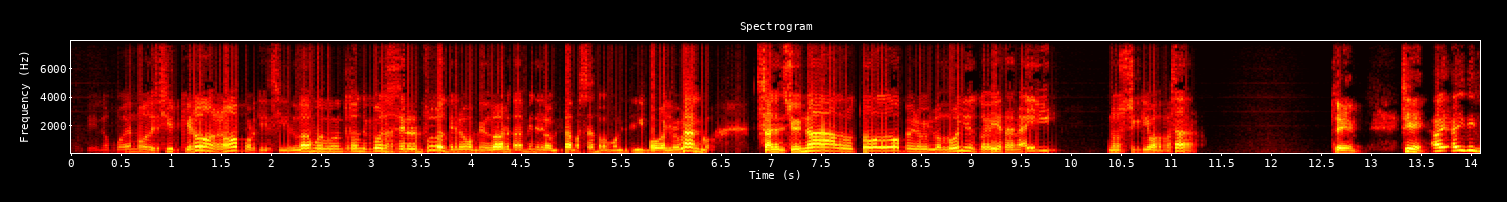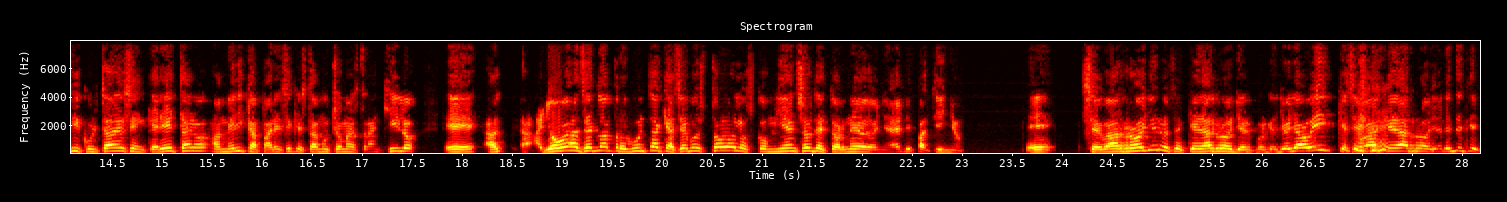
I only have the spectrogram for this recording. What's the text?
porque no podemos decir que no, ¿no? Porque si dudamos de un montón de cosas en el fútbol, tenemos que dudar también de lo que está pasando con el equipo Gallo Blanco. Sancionado todo, pero los dueños todavía están ahí, no sé qué va a pasar. Sí, sí, hay dificultades en Querétaro. América parece que está mucho más tranquilo. Eh, al- yo voy a hacer la pregunta que hacemos todos los comienzos de torneo, doña Eli Patiño. Eh, ¿Se va Roger o se queda Roger? Porque yo ya oí que se va a quedar Roger. Es decir,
